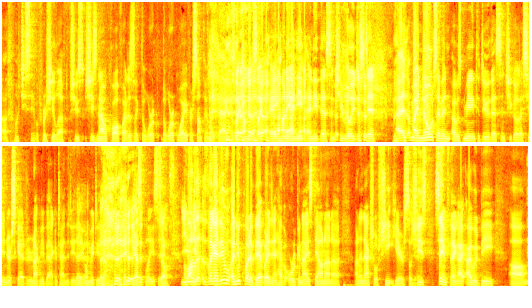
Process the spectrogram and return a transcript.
uh, what did she say before she left? She's she's now qualified as like the work the work wife or something like that. Because like I'm just like, hey, honey, I need I need this, and she really just did. I, my notes, I've been I was meaning to do this, and she goes, I see in your schedule, you're not gonna be back in time to do that. You Yeah. want me to do that? yes, please. So Yes. a You- lot you- of the, like I knew I knew quite a bit, but I didn't have it organized down on a on an actual sheet here. So she's same thing. I, I would be. Um,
